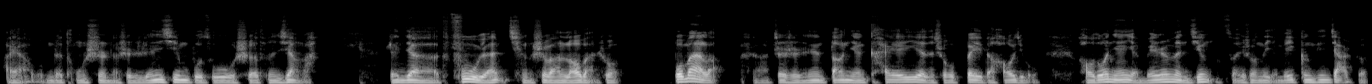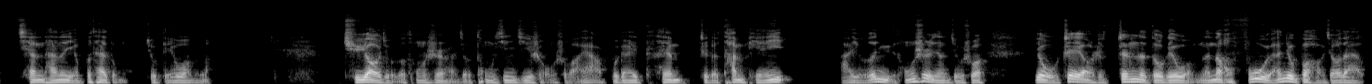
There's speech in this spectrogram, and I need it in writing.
哎呀，我们这同事呢是人心不足蛇吞象啊！人家服务员请示完，老板说不卖了啊，这是人家当年开业的时候备的好酒，好多年也没人问津，所以说呢也没更新价格，前台呢也不太懂，就给我们了。去要酒的同事啊就痛心疾首，说哎呀不该贪这个贪便宜啊！有的女同事呢就说哟，这要是真的都给我们了，那服务员就不好交代了。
